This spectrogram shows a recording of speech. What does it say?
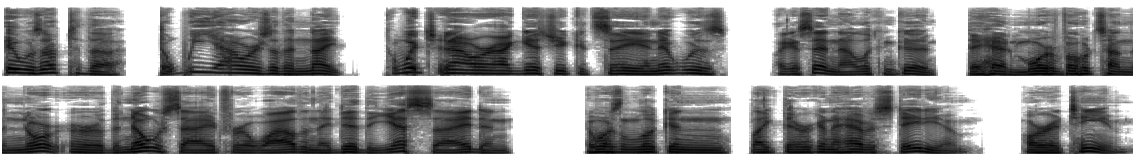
it was up to the, the wee hours of the night, the witching hour, I guess you could say. And it was, like I said, not looking good. They had more votes on the north or the no side for a while than they did the yes side. And it wasn't looking like they were going to have a stadium or a team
